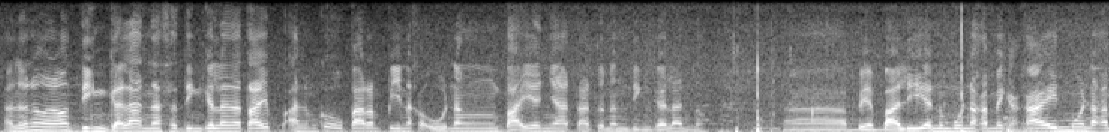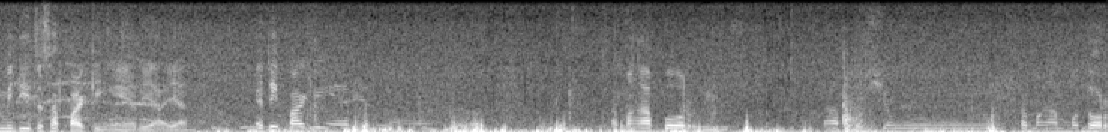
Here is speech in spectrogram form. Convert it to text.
ano no, no, Dinggalan. Nasa Dinggalan na tayo. Alam ko parang pinakaunang bayan yata to ng Dinggalan, no. Be- bali ano muna kami, kakain muna kami dito sa parking area. Ayan. Ito yung parking area mga four wheels. Tapos yung sa mga motor,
